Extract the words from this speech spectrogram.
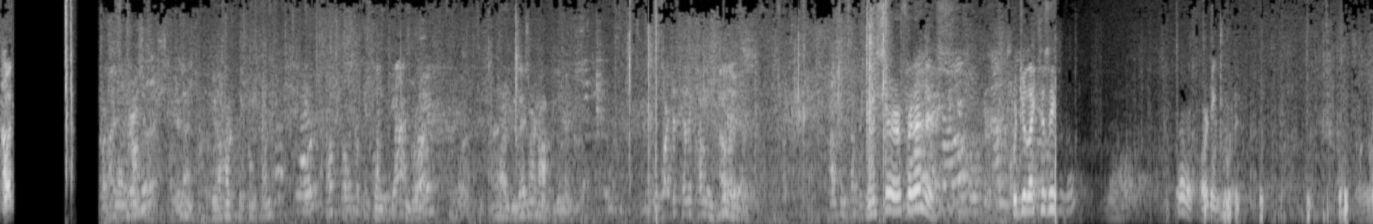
What? You know how to play Kung Fu? Kung Fu, bro. Uh, you guys are not beginners. Why the telecom beginners? Mr. Fernandez, would you like to say hello? No. It's not recording. Oh,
